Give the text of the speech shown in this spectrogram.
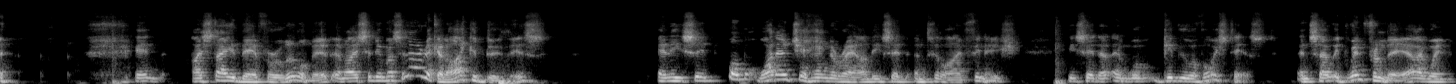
and I stayed there for a little bit and I said to him, I said, I reckon I could do this. And he said, Well, why don't you hang around? He said, until I finish he said, and we'll give you a voice test. And so it went from there. I went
